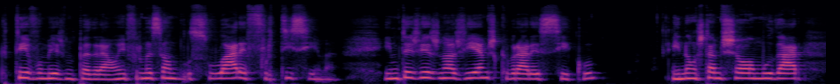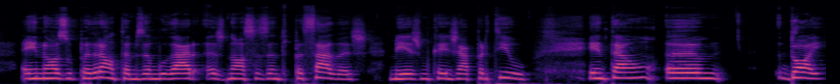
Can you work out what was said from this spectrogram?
que teve o mesmo padrão, a informação celular é fortíssima. E muitas vezes nós viemos quebrar esse ciclo e não estamos só a mudar em nós o padrão, estamos a mudar as nossas antepassadas, mesmo quem já partiu. Então hum, dói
